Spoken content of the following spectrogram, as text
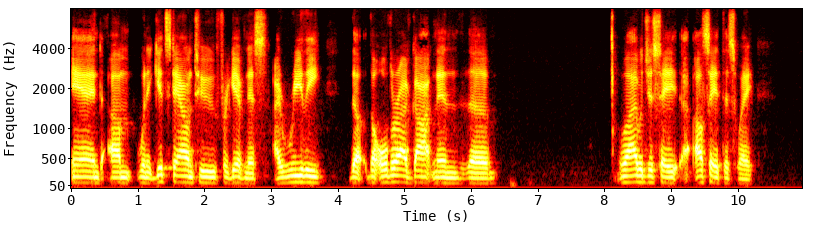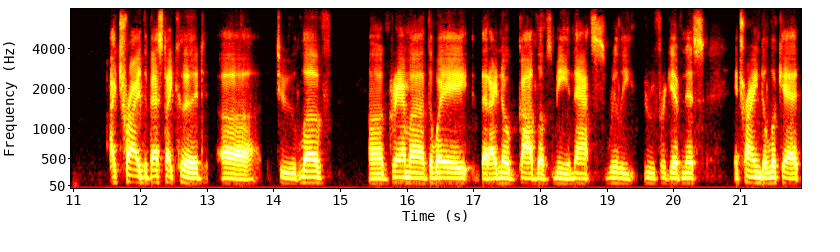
And um, when it gets down to forgiveness, I really the the older I've gotten, and the well, I would just say I'll say it this way: I tried the best I could uh, to love uh, grandma the way that I know God loves me, and that's really through forgiveness and trying to look at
